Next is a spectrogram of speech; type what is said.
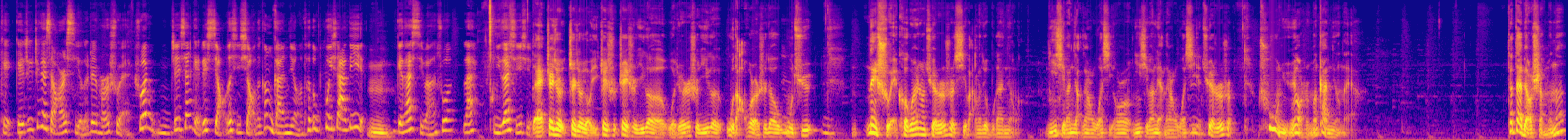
给给这这个小孩洗了这盆水，说你这先给这小的洗，小的更干净了，他都不会下地，嗯，给他洗完，说来你再洗洗，哎，这就这就有一，这是这是一个，我觉得是一个误导，或者是叫误区。嗯那水客观上确实是洗完了就不干净了。你洗完脚再让我洗，或者你洗完脸再让我洗，嗯确实是。处女有什么干净的呀？它代表什么呢？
